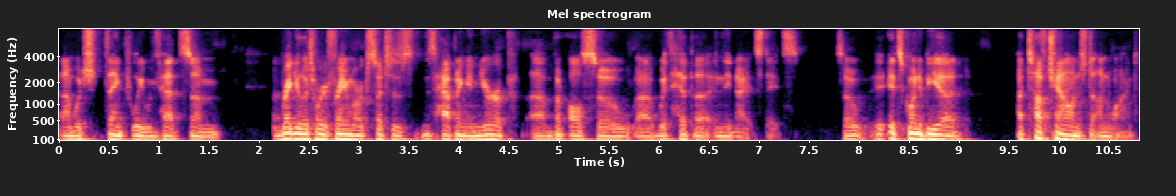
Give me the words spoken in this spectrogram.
Um, which thankfully we've had some regulatory frameworks such as is happening in Europe, uh, but also uh, with HIPAA in the United States. So it's going to be a, a tough challenge to unwind.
